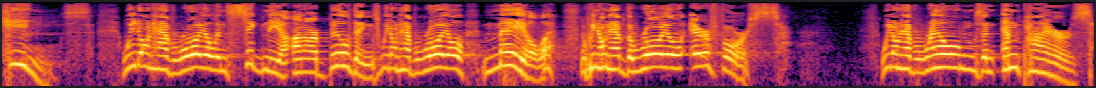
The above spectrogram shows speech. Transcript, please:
kings. We don't have royal insignia on our buildings. We don't have royal mail. We don't have the Royal Air Force. We don't have realms and empires.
